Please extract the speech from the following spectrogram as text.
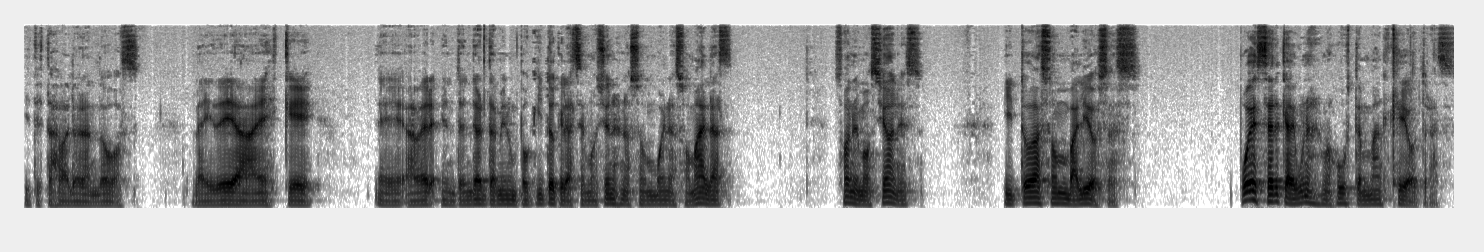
y te estás valorando vos. La idea es que eh, a ver, entender también un poquito que las emociones no son buenas o malas, son emociones y todas son valiosas. Puede ser que algunas nos gusten más que otras,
